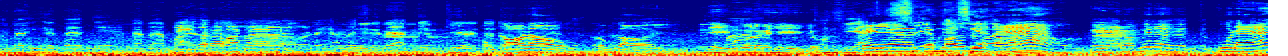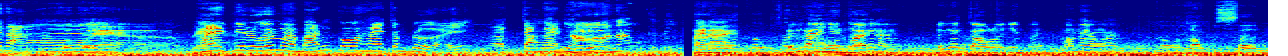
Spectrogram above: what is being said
Cái đấy người ta nhà ta ra Nhà ta ra bắt ra. người kia không có đâu đúng rồi. Cái gì là cái gì cái cái mớ ghẹ đá. cái À. nó biết là cua đá của đá. Hai ký rưỡi mà bán có hai trăm rưỡi là trăm Nó ngàn ký cái này này đứng đây nhìn thấy này đứng trên cầu là nhìn thấy mắm eo á Cầu Long Sơn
